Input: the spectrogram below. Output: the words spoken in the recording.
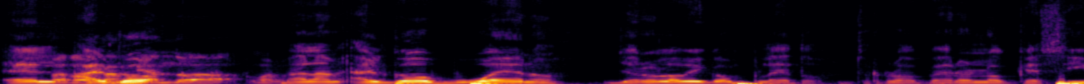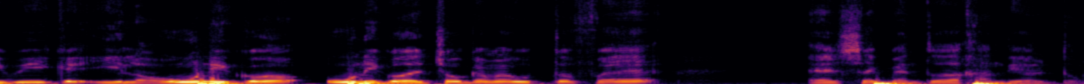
El, Pero algo, cambiando a. Bueno, algo bueno, yo no lo vi completo, Ro, pero lo que sí vi que, y lo único, único del show que me gustó fue el segmento de Handy Orton.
